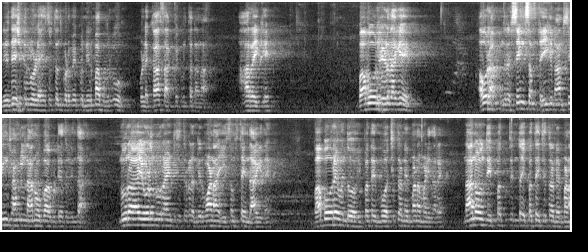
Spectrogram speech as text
ನಿರ್ದೇಶಕರಿಗೂ ಒಳ್ಳೆ ಹೆಸರು ತಂದು ಕೊಡಬೇಕು, ನಿರ್ಮಾಪಕರಿಗೂ ಒಳ್ಳೆ ಕಾಸು ಹಾಕಬೇಕು ಅಂತ ನನ್ನ ಹಾರೈಕೆ. ಬಾಬು ಅವ್ರು ಹೇಳಿದಾಗೆ ಅವರ, ಅಂದರೆ ಸಿಂಗ್ ಸಂಸ್ಥೆ, ಈಗ ನಾನು ಸಿಂಗ್ ಫ್ಯಾಮಿಲಿ, ನಾನು ಒಬ್ಬ ಆಗ್ಬಿಟ್ಟಿದ್ದರಿಂದ ನೂರ ಏಳು ನೂರ ಎಂಟು ಚಿತ್ರಗಳ ನಿರ್ಮಾಣ ಈ ಸಂಸ್ಥೆಯಿಂದ ಆಗಿದೆ. ಬಾಬು ಅವರೇ ಒಂದು ಇಪ್ಪತ್ತೈದು, ಮೂವತ್ತು ಚಿತ್ರ ನಿರ್ಮಾಣ ಮಾಡಿದ್ದಾರೆ. ನಾನು ಒಂದು ಇಪ್ಪತ್ತಿಂದ ಇಪ್ಪತ್ತೈದು ಚಿತ್ರ ನಿರ್ಮಾಣ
